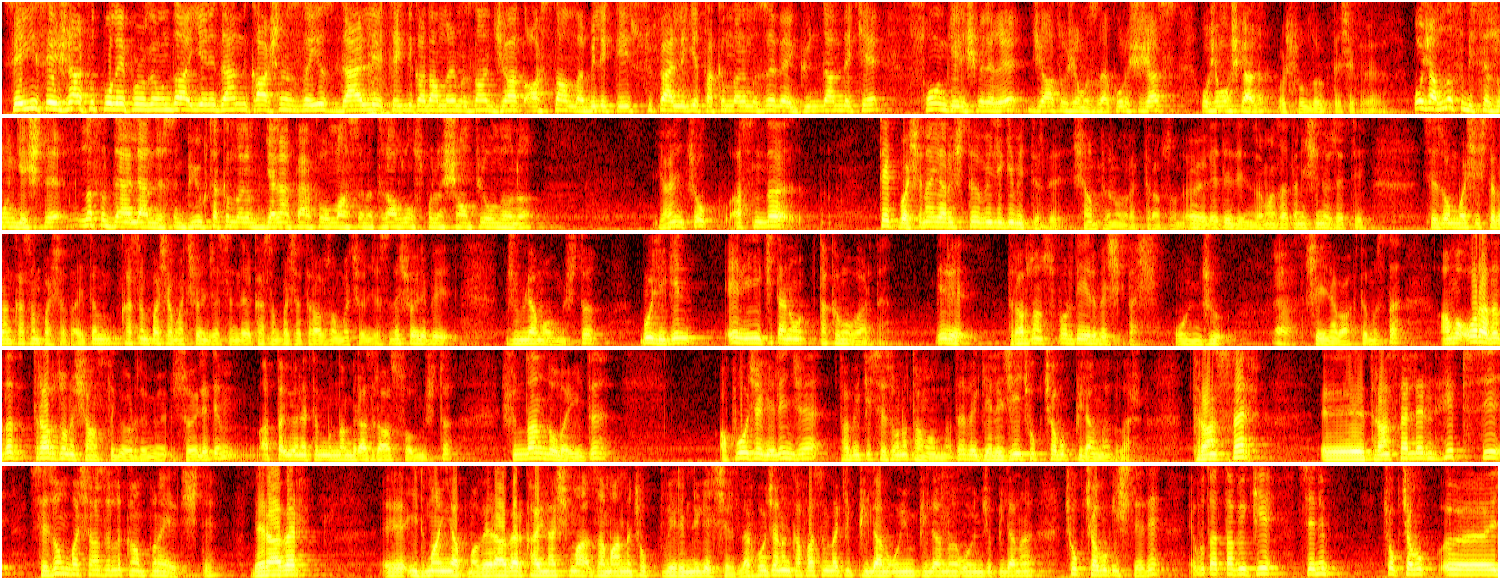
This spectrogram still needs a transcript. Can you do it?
Sevgili seyirciler Futbol Ev programında yeniden karşınızdayız. Değerli teknik adamlarımızdan Cihat Arslan'la birlikteyiz. Süper Ligi takımlarımızı ve gündemdeki son gelişmeleri Cihat hocamızla konuşacağız. Hocam hoş geldin. Hoş bulduk. Teşekkür ederim. Hocam nasıl bir sezon geçti? Nasıl değerlendirirsin büyük takımların genel performanslarını, Trabzonspor'un şampiyonluğunu? Yani çok aslında tek başına yarıştığı bir ligi bitirdi şampiyon olarak Trabzon. Öyle dediğin zaman zaten işin özeti. Sezon başı işte ben Kasımpaşa'daydım. Kasımpaşa maçı öncesinde, Kasımpaşa Trabzon maçı öncesinde şöyle bir cümlem olmuştu. Bu ligin en iyi iki tane takımı vardı. Biri Trabzonspor, diğeri Beşiktaş. Oyuncu Evet. şeyine baktığımızda. Ama orada da Trabzon'u şanslı gördüğümü söyledim. Hatta yönetim bundan biraz rahatsız olmuştu. Şundan dolayıydı. Apo Hoca gelince tabii ki sezonu tamamladı ve geleceği çok çabuk planladılar. Transfer, e, transferlerin hepsi sezon başı hazırlık kampına yetişti. Beraber e, idman yapma, beraber kaynaşma zamanını çok verimli geçirdiler. Hocanın kafasındaki plan, oyun planı, oyuncu planı çok çabuk işledi. E bu da tabii ki seni çok çabuk e,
